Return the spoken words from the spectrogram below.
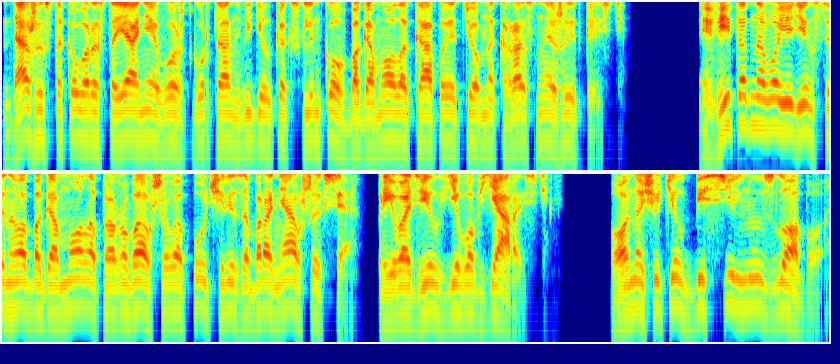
Даже с такого расстояния вождь Гуртан видел, как с клинков богомола капает темно-красная жидкость. Вид одного единственного богомола, прорубавшего путь через оборонявшихся, приводил его в ярость. Он ощутил бессильную злобу.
